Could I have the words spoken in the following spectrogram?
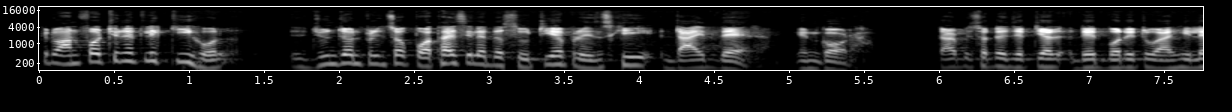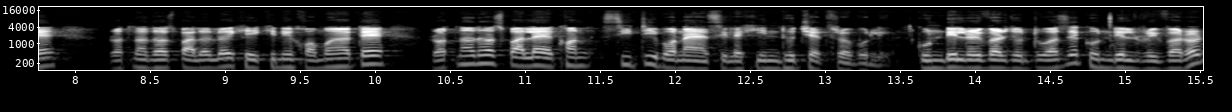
কিন্তু আনফৰ্চুনেটলি কি হ'ল যোনজন প্ৰিন্সক পঠাইছিলে দ্য চুতীয়া প্ৰিন্স সি ডাইড দেৰ ইন গড় তাৰপিছতে যেতিয়া ডেড বডিটো আহিলে ৰত্নধ্বজ পাললৈ সেইখিনি সময়তে ৰত্নধ্বজ পালে এখন চিটি বনাই আছিলে সিন্ধু ক্ষেত্ৰ বুলি। কুণ্ডিল ৰিভাৰ যোনটো আছে কুণ্ডিল ৰিভাৰৰ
